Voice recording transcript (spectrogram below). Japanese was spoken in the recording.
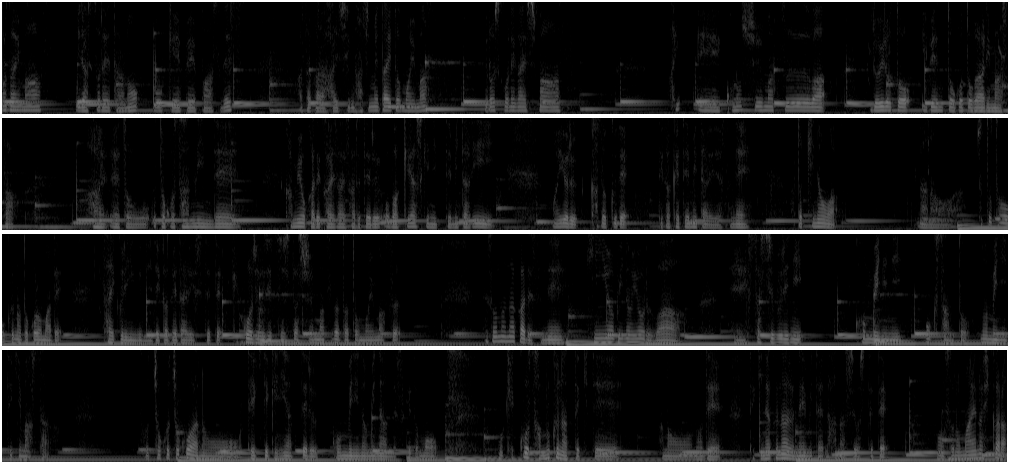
ございます。イラストレーターの OK ペーパースです。朝から配信始めたいと思います。よろしくお願いします。はい、えー、この週末はいろいろとイベントごとがありました。はいえーと、男3人で神岡で開催されてるお化け屋敷に行ってみたり、まあ、夜家族で出かけてみたりですね。あと昨日はあのょっと遠くのところまでサイクリングに出かけたりしてて結構充実した週末だったと思います。でそんな中ですね金曜日の夜は、えー、久しぶりにコンビニに奥さんと飲みに行ってきました。そうちょこちょこあの定期的にやってるコンビニ飲みなんですけどももう結構寒くなってきてあののでできなくなるねみたいな話をしててもうその前の日から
